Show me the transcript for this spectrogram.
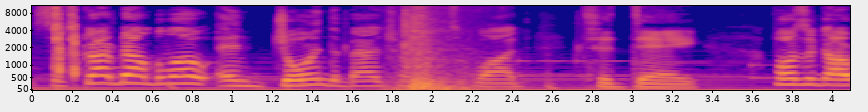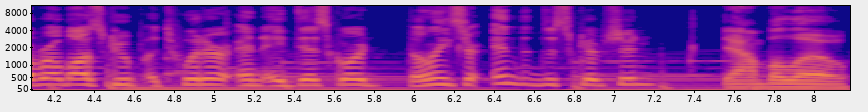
subscribe down below, and join the Badge Hunting Squad today. I've also got a Roblox group, a Twitter, and a Discord. The links are in the description down below.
